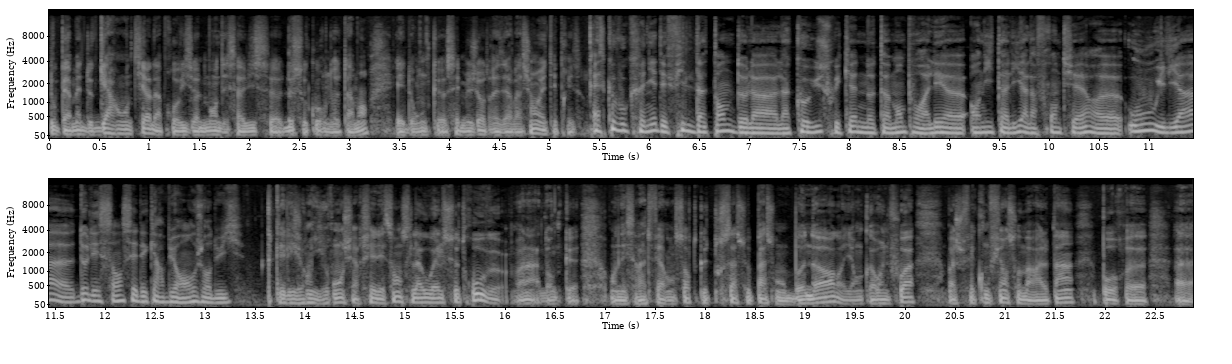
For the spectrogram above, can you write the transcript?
nous permettre de garantir l'approvisionnement des services de secours notamment, et donc euh, ces mesures de réservation ont été prises. Est-ce que vous craignez des files d'attente de la, la ce week-end notamment pour aller euh, en Italie à la frontière euh, où il y a de l'essence et des carburants aujourd'hui? Écoutez, les gens iront chercher l'essence là où elle se trouve. Voilà, donc euh, on essaiera de faire en sorte que tout ça se passe en bon ordre. Et encore une fois, moi je fais confiance aux Maralpins pour euh, euh,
